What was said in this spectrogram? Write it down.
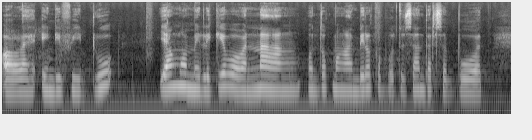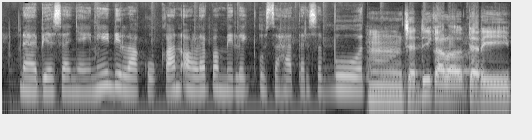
oleh individu yang memiliki wewenang untuk mengambil keputusan tersebut. Nah, biasanya ini dilakukan oleh pemilik usaha tersebut. Hmm, jadi kalau dari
